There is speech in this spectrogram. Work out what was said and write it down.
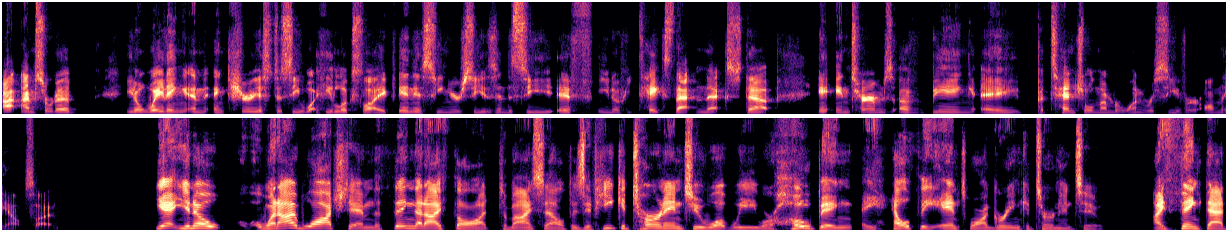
I, I'm sort of you know, waiting and, and curious to see what he looks like in his senior season to see if, you know, he takes that next step in, in terms of being a potential number one receiver on the outside. Yeah, you know, when I watched him, the thing that I thought to myself is if he could turn into what we were hoping a healthy Antoine Green could turn into, I think that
